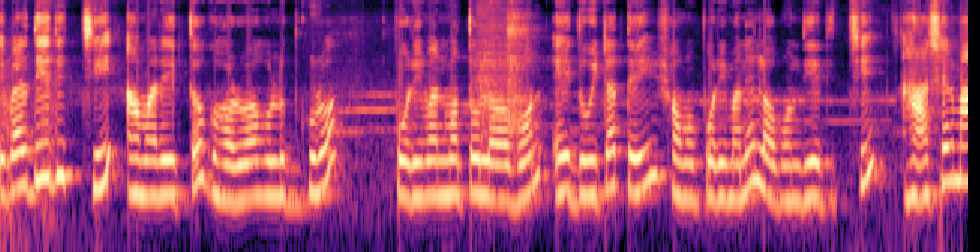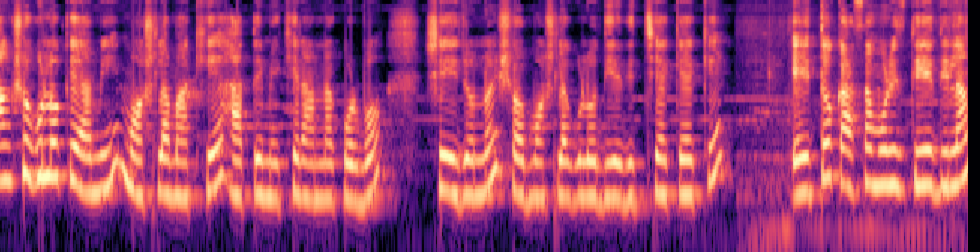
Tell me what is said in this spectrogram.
এবার দিয়ে দিচ্ছি আমার এই তো ঘরোয়া হলুদ গুঁড়ো, পরিমাণ মতো লবণ। এই দুইটাতেই সম পরিমাণে লবণ দিয়ে দিচ্ছি। হাঁসের মাংসগুলোকে আমি মশলা মাখিয়ে হাতে মেখে রান্না করব, সেই জন্যই সব মশলাগুলো দিয়ে দিচ্ছি একে একে। এই তো কাঁচামরিচ দিয়ে দিলাম।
